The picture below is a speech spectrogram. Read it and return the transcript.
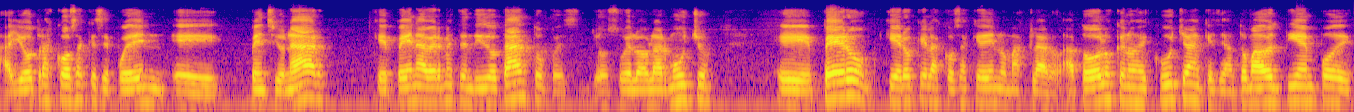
Hay otras cosas que se pueden eh, pensionar. Qué pena haberme extendido tanto, pues yo suelo hablar mucho. Eh, pero quiero que las cosas queden lo más claro. A todos los que nos escuchan, que se han tomado el tiempo de,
